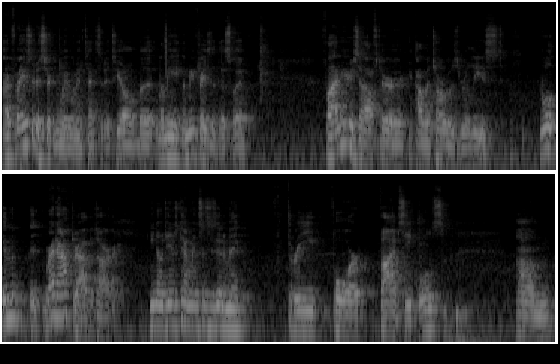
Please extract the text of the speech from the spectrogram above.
I phrased it a certain way when I texted it to y'all, but let me let me phrase it this way. five years after Avatar was released, well, in the right after Avatar, you know, James Cameron says he's going to make three, four, five sequels. Um,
